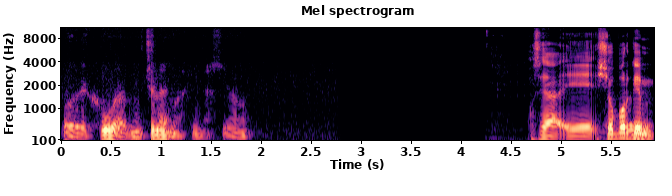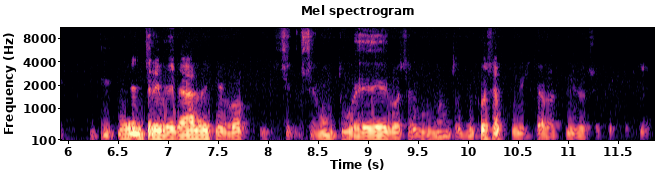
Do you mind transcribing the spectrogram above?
podés jugar mucho la imaginación. O sea, eh, yo porque... Puede entreverar de que vos, según tu ego, según un montón de cosas, pudiste haber sido eso que te tiene.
